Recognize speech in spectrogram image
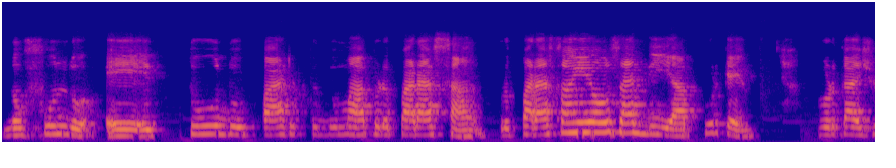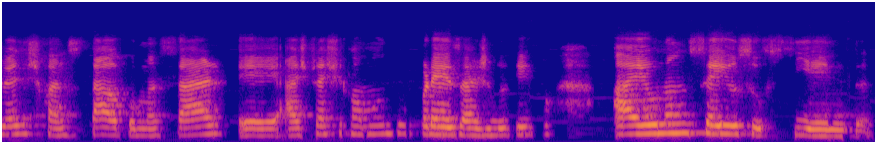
no fundo, é tudo parte de uma preparação. Preparação e ousadia. Por quê? Porque às vezes, quando está a começar, é, as pessoas ficam muito presas do tipo, ah, eu não sei o suficiente.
